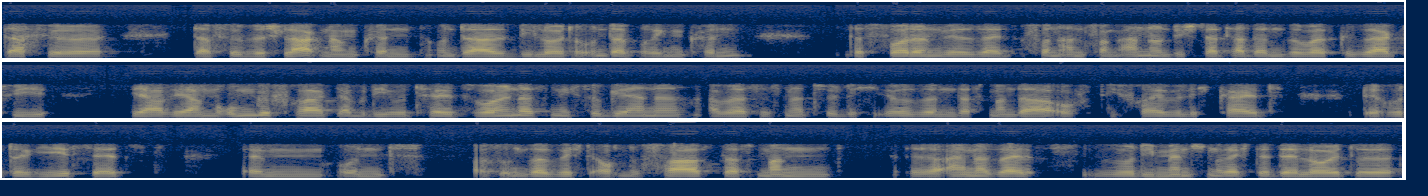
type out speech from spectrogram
dafür, dafür beschlagnahmen können und da die Leute unterbringen können. Das fordern wir seit von Anfang an und die Stadt hat dann sowas gesagt wie, ja, wir haben rumgefragt, aber die Hotels wollen das nicht so gerne. Aber das ist natürlich Irrsinn, dass man da auf die Freiwilligkeit der Hoteliers setzt. Ähm, und aus unserer Sicht auch eine Farce, dass man einerseits so die Menschenrechte der Leute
